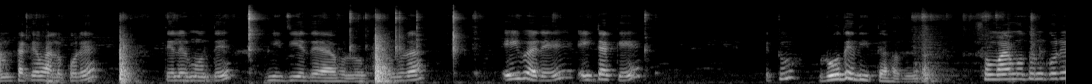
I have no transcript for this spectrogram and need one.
আমটাকে ভালো করে তেলের মধ্যে ভিজিয়ে দেওয়া হলো। বন্ধুরা, এইবারে এইটাকে একটু রোদে দিতে হবে। সময় মতন করে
